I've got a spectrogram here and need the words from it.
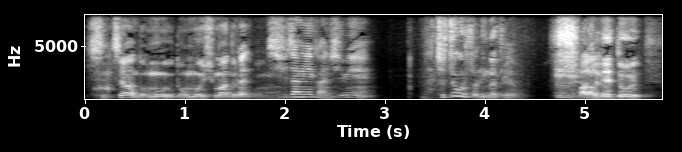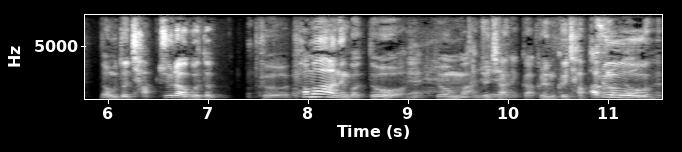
진짜 너무 너무 심하더라고. 그러니까 시장의 관심이 저쪽으로 쏠린 것 같아요. 아, 근데 또 너무 또 잡주라고 또 그 폄하하는 것도 네. 좀안 좋지 않을까. 그럼 그 잡주 아.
